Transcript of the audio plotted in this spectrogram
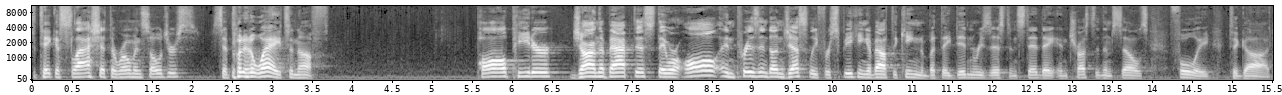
to take a slash at the Roman soldiers. He said, Put it away, it's enough. Paul, Peter, John the Baptist, they were all imprisoned unjustly for speaking about the kingdom, but they didn't resist. Instead, they entrusted themselves fully to God.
